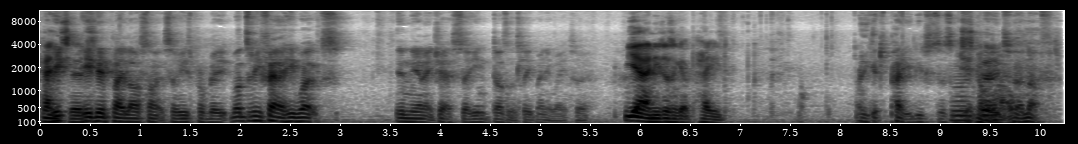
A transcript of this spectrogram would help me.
pensive. he did play last night, so he's probably. Well, to be fair, he works in the NHS, so he doesn't sleep anyway. So Yeah, and he doesn't get paid. he gets paid. He just doesn't Just get paid enough. enough.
